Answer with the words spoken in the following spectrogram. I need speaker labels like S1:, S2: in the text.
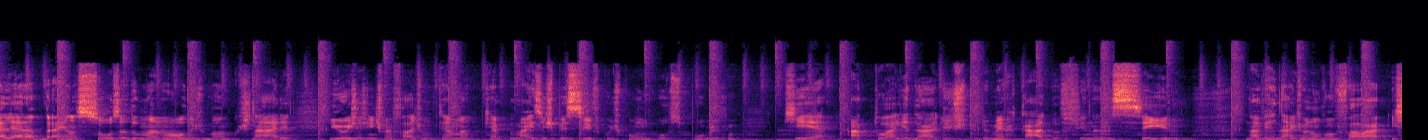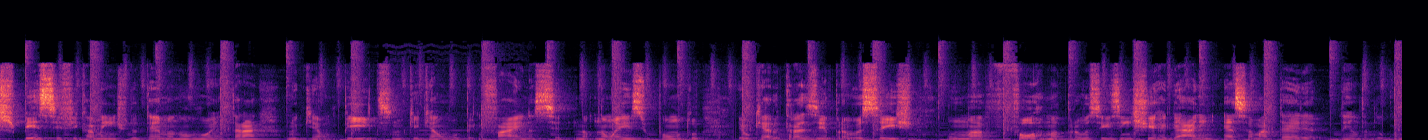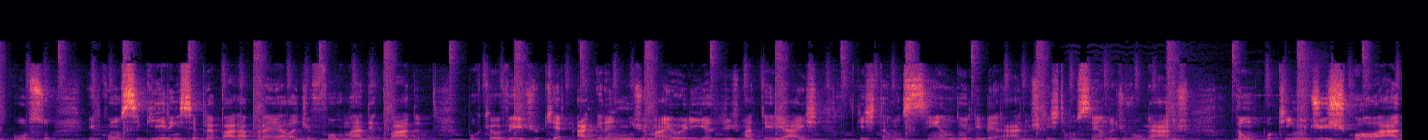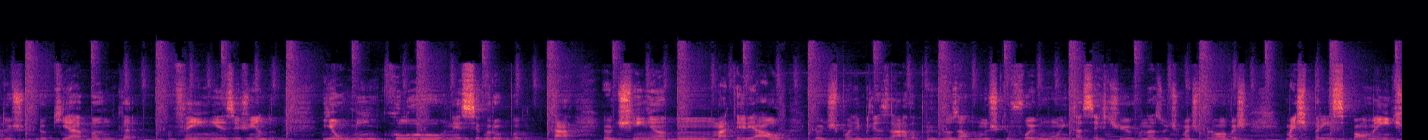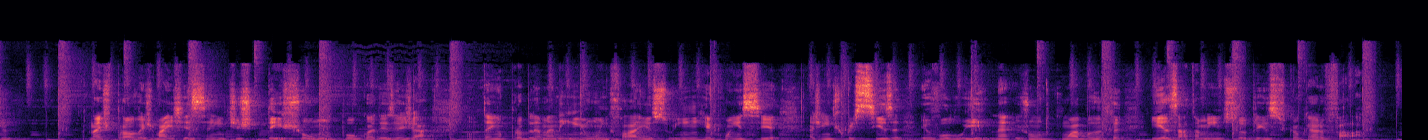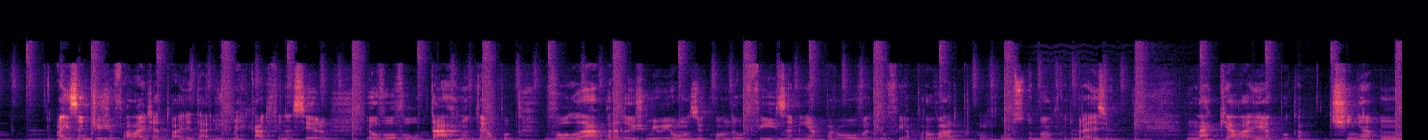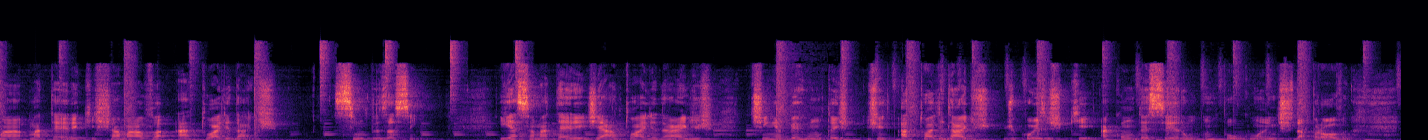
S1: galera, Brian Souza do Manual dos Bancos na área e hoje a gente vai falar de um tema que é mais específico de concurso público, que é atualidades do mercado financeiro. Na verdade, eu não vou falar especificamente do tema, não vou entrar no que é um Pix, no que é um Open Finance, não é esse o ponto. Eu quero trazer para vocês uma forma para vocês enxergarem essa matéria dentro do concurso e conseguirem se preparar para ela de forma adequada, porque eu vejo que a grande maioria dos materiais que estão sendo liberados, que estão sendo divulgados, estão um pouquinho descolados do que a banca vem exigindo. E eu me incluo nesse grupo, tá? Eu tinha um material que eu disponibilizava para os meus alunos que foi muito assertivo nas últimas provas, mas principalmente nas provas mais recentes deixou um pouco a desejar. Não tenho problema nenhum em falar isso e em reconhecer. A gente precisa evoluir, né, junto com a banca e é exatamente sobre isso que eu quero falar. Mas antes de falar de atualidade do mercado financeiro, eu vou voltar no tempo, vou lá para 2011, quando eu fiz a minha prova, que eu fui aprovado para o concurso do Banco do Brasil. Naquela época, tinha uma matéria que chamava atualidade. Simples assim. E essa matéria de atualidades tinha perguntas de atualidades, de coisas que aconteceram um pouco antes da prova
